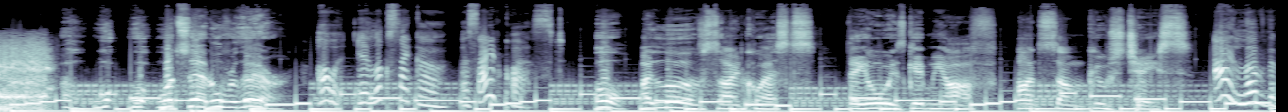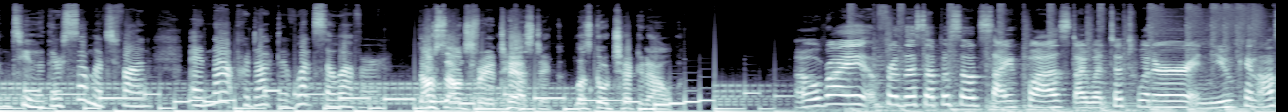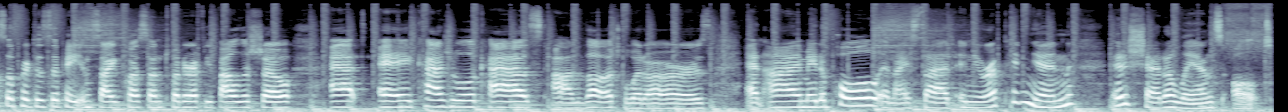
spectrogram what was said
Oh, wh- wh- what's that over there? Oh, it looks like a, a side quest. Oh, I love side quests. They always get me off on some goose chase. I love them too. They're so much fun and not productive whatsoever. That sounds fantastic. Let's go check it out. All right, for this episode side quest, I went to Twitter, and you can also participate in side quests on Twitter if you follow the show at a casual cast on the Twitters. And I made a poll, and I said, in your opinion, is Shadowlands alt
